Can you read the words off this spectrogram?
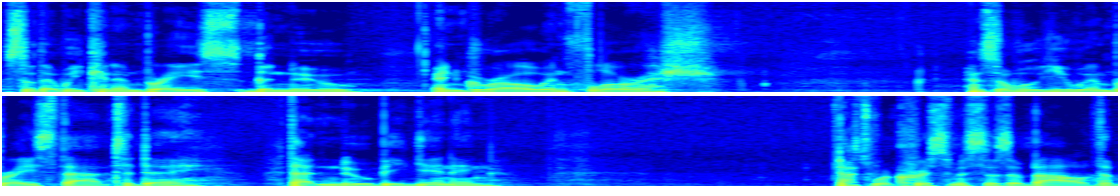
so that we can embrace the new and grow and flourish. And so, will you embrace that today? That new beginning? That's what Christmas is about, the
